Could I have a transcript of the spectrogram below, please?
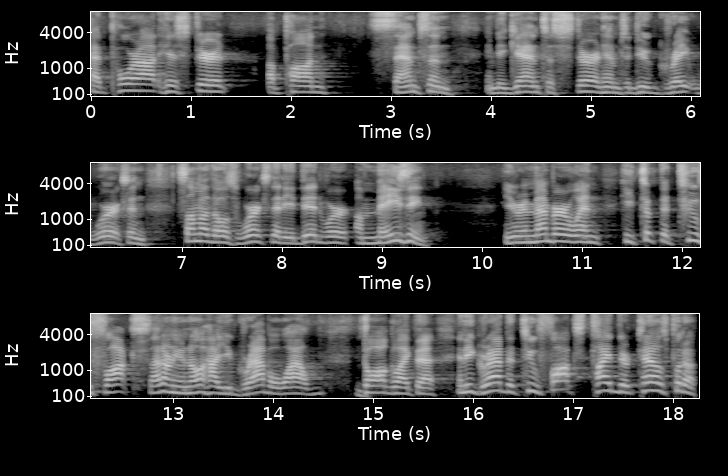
had poured out his Spirit upon Samson and began to stir in him to do great works. And some of those works that he did were amazing. You remember when he took the two fox? I don't even know how you grab a wild dog like that. And he grabbed the two fox, tied their tails, put a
